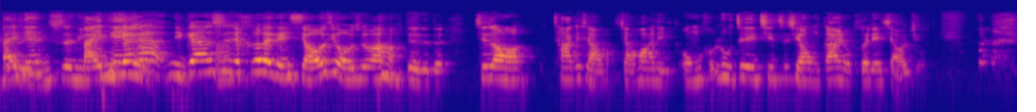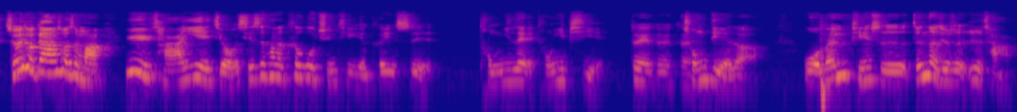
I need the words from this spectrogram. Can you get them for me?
白天是白天，你刚刚你刚刚是喝了点小酒是吗？对对对，其实哦，插个小小话题，我们录这一期之前，我们刚刚有喝点小酒，所以说刚刚说什么日茶夜酒，其实它的客户群体也可以是同一类、同一批，对对对，重叠的。我们平时真的就是日茶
